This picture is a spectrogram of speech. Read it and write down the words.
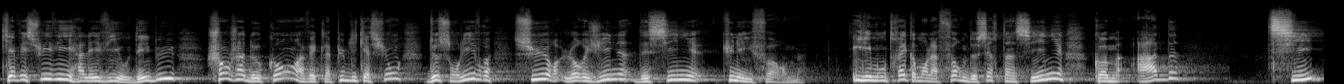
qui avait suivi Halevi au début, changea de camp avec la publication de son livre sur l'origine des signes cunéiformes. Il y montrait comment la forme de certains signes, comme ad, tsi,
